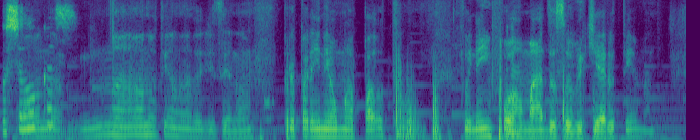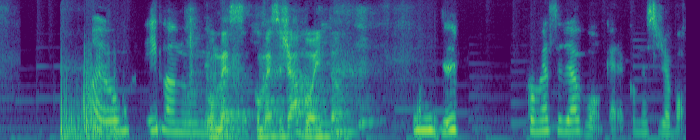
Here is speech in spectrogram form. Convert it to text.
Você, Não, Lucas? Não, não tenho nada a dizer, não. Preparei nenhuma pauta. Fui nem informado sobre o que era o tema. Eu mandei lá no. Começa, começa já bom, então. Começa já bom, cara. Começa já bom.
